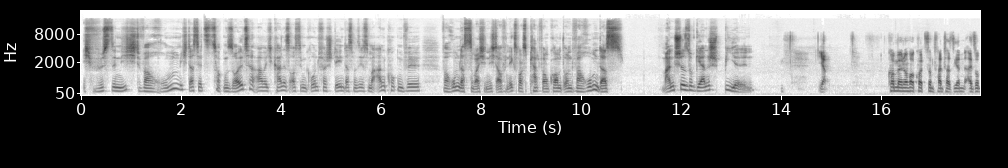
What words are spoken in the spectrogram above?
ich wüsste nicht, warum ich das jetzt zocken sollte, aber ich kann es aus dem Grund verstehen, dass man sich das mal angucken will, warum das zum Beispiel nicht auf eine Xbox-Plattform kommt und warum das manche so gerne spielen. Ja. Kommen wir nochmal kurz zum Fantasieren. Also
